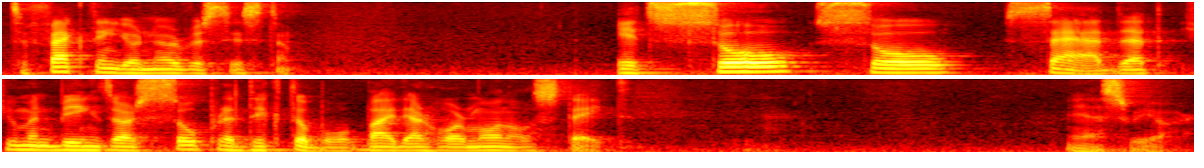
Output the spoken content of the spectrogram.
It's affecting your nervous system. It's so, so sad that human beings are so predictable by their hormonal state. Yes, we are.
